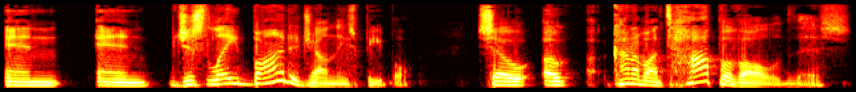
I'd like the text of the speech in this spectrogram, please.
and and just lay bondage on these people?" So, uh, kind of on top of all of this,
